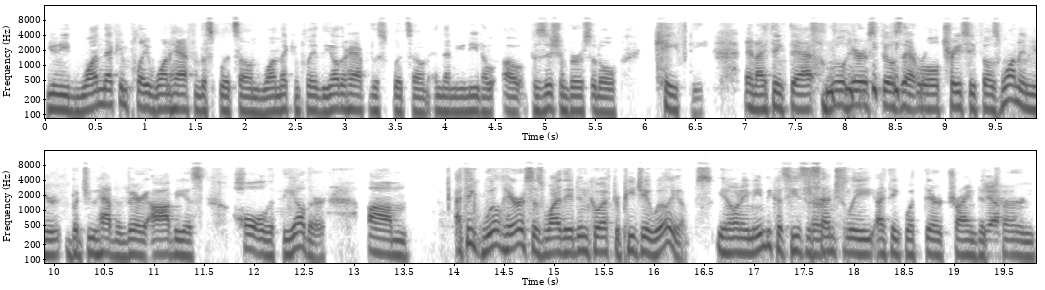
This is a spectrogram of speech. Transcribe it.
You need one that can play one half of the split zone, one that can play the other half of the split zone, and then you need a, a position versatile safety. And I think that Will Harris fills that role, Tracy fills one, and you're but you have a very obvious hole at the other. Um, I think Will Harris is why they didn't go after PJ Williams. You know what I mean? Because he's sure. essentially, I think, what they're trying to yeah. turn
